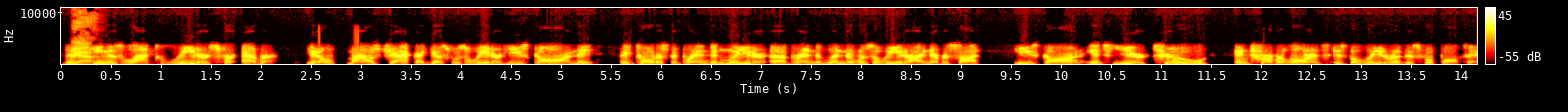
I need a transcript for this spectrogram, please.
This Yeah. team has lacked leaders forever. You know, Myles Jack, I guess, was a leader. He's gone. They they told us that Brandon leader uh, Brandon Linder was a leader. I never saw it. He's gone. It's year two, and Trevor Lawrence is the leader of this football team.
